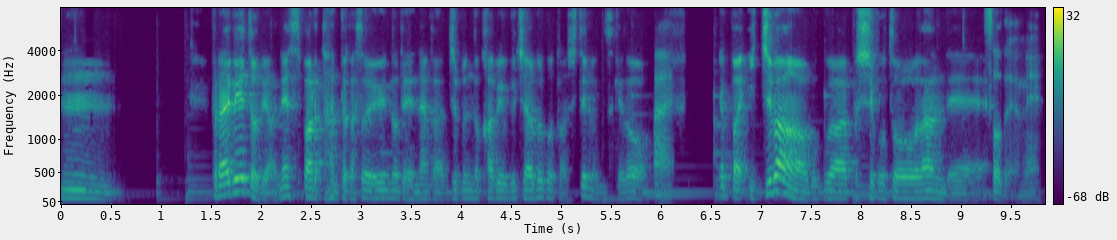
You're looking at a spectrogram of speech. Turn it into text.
うん。プライベートではね、スパルタンとかそういうので、なんか自分の壁をぶち破ることはしてるんですけど、はい。やっぱ一番は僕はやっぱ仕事なんで、そうだよね。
